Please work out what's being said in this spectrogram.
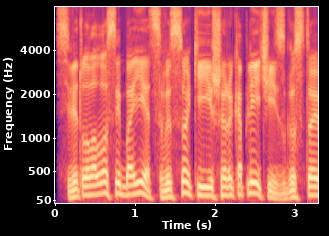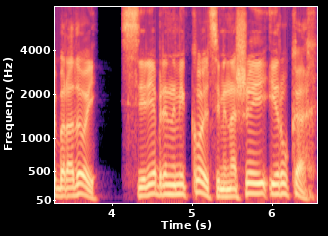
Светловолосый боец, высокий и широкоплечий, с густой бородой, с серебряными кольцами на шее и руках.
